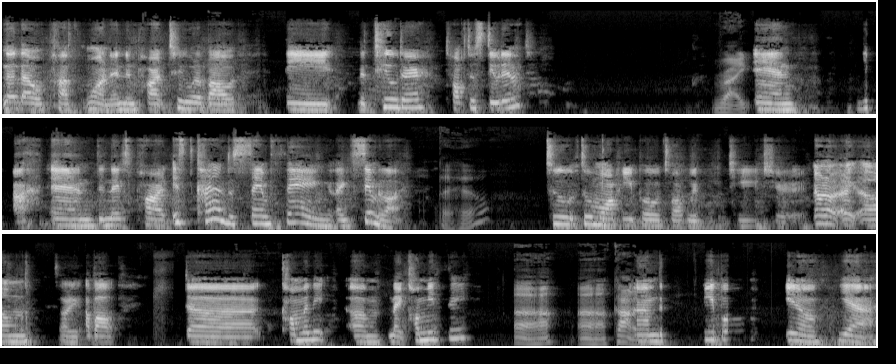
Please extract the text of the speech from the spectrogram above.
That that was part one, and then part two about the the tutor talk to student Right. and yeah, and the next part is kind of the same thing, like similar. The hell? Two two more people talk with the teacher. No, no, like um, sorry about the comedy, um, like committee, Uh huh. Uh huh. Comedy. um, the people, you know, yeah,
